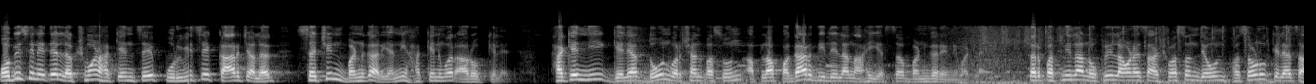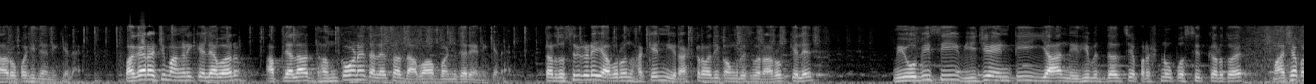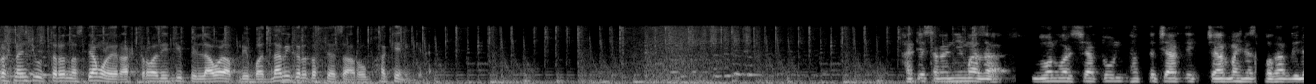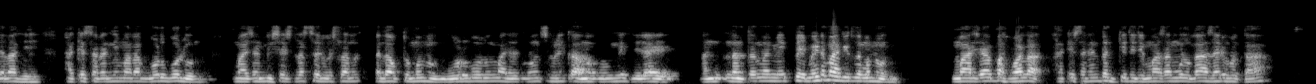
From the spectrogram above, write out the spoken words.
OBC नेते लक्ष्मण हाकेंचे पूर्वीचे car चालक सचिन बंडगर यांनी हाकेंवर आरोप केले हाकेंनी गेल्या दोन वर्षांपासून आपला पगार दिलेला नाही असं बंडगर यांनी म्हटलंय. तर पत्नीला नोकरी लावण्याचं आश्वासन देऊन फसवणूक केल्याचा आरोपही त्यांनी केलाय. पगाराची मागणी केल्यावर आपल्याला धमकवण्यात आल्याचा दावा बंडगर यांनी केलाय. तर दुसरीकडे यावरून हाकेंनी राष्ट्रवादी काँग्रेसवर आरोप केलेत. मी ओबीसी विजे एन टी या निधीबद्दलचे प्रश्न उपस्थित करतोय. माझ्या प्रश्नांची उत्तरं नसल्यामुळे राष्ट्रवादीची पिल्लावळ आपली बदनामी करत असल्याचा आरोप हाकेंनी केला हाके सरांनी माझा दोन वर्षातून फक्त चार ते चार महिन्याचा पगार दिलेला आहे. हाके सरांनी मला गोड बोलून माझ्या मिसेसला सर्व्हिसला लावतो म्हणून गोड बोलून माझ्याकडून सगळी कामं करून घेतलेली आहेत. आणि नंतर मग मी पेमेंट मागितलं म्हणून. माझ्या भावाला हाके सरांनी धमकी दिली. माझा मुलगा आजारी होता.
